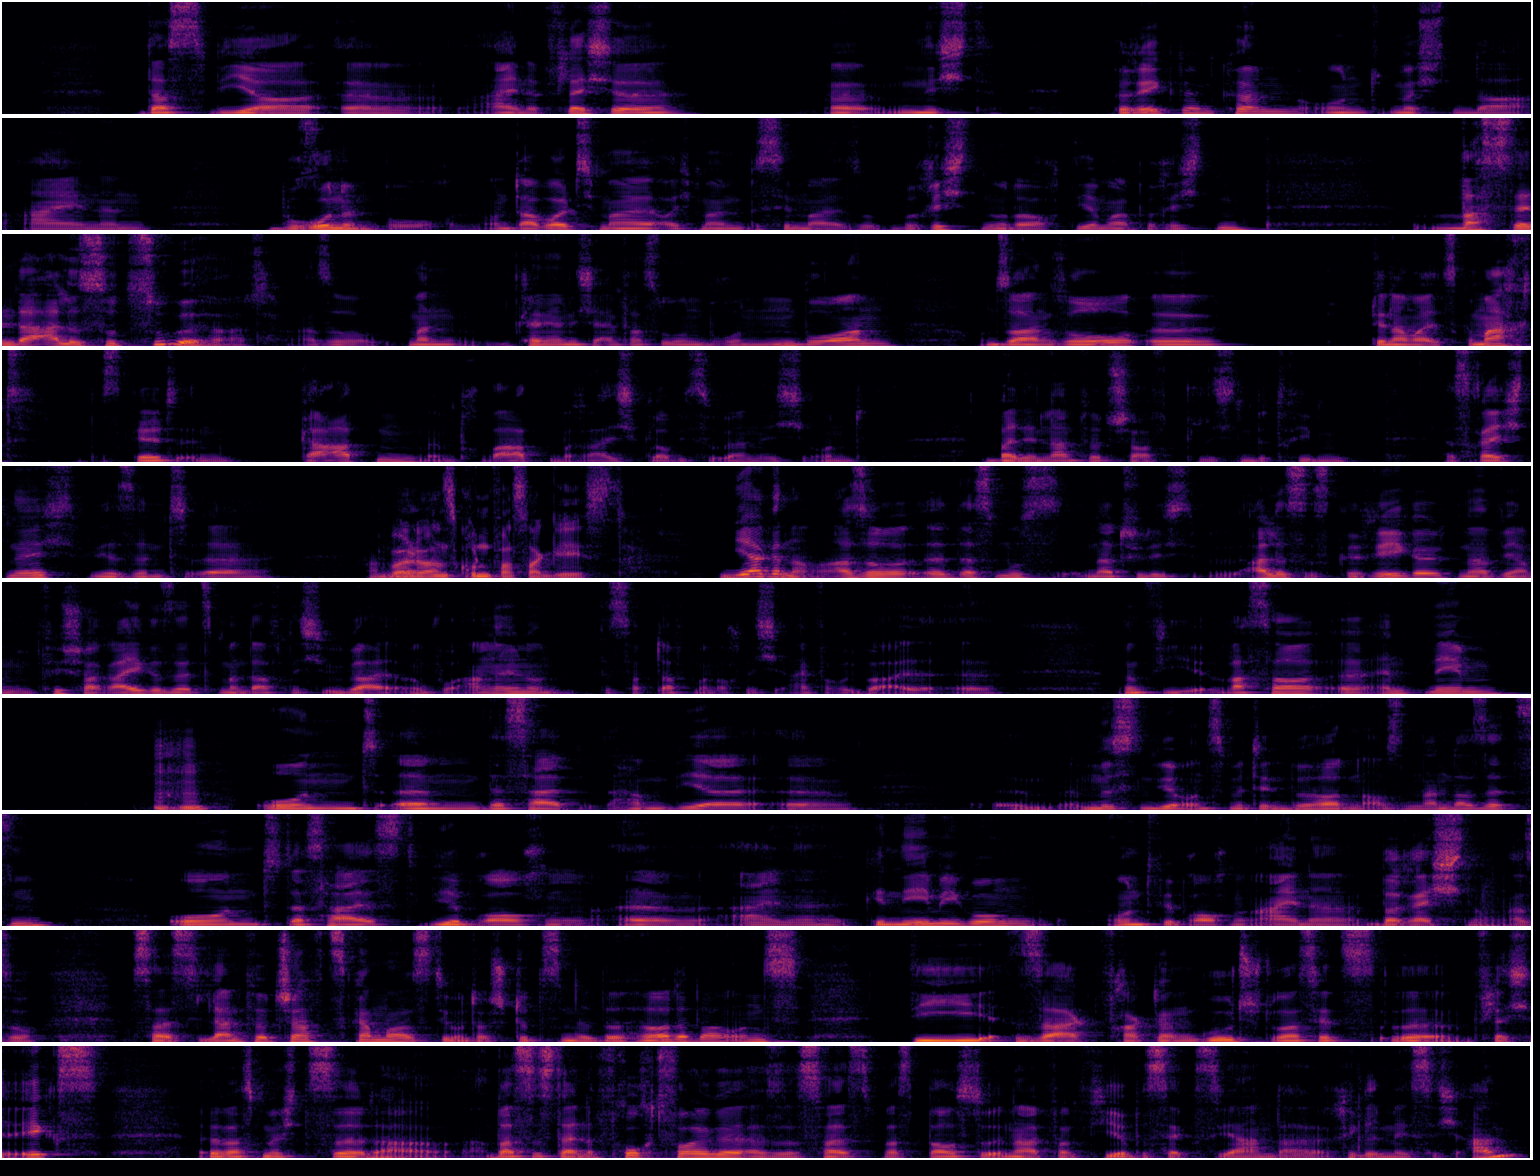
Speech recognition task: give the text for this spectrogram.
dass wir äh, eine Fläche äh, nicht beregnen können und möchten da einen Brunnen bohren. Und da wollte ich mal euch mal ein bisschen mal so berichten oder auch dir mal berichten, was denn da alles so zugehört. Also man kann ja nicht einfach so einen Brunnen bohren und sagen, so, äh, den haben wir jetzt gemacht. Das Geld im Garten, im privaten Bereich glaube ich sogar nicht und bei den landwirtschaftlichen Betrieben erst recht nicht. Wir sind... Äh, Weil du ans Grundwasser gehst. Ja, genau. Also äh, das muss natürlich, alles ist geregelt. Ne? Wir haben ein Fischereigesetz, man darf nicht überall irgendwo angeln und deshalb darf man auch nicht einfach überall äh, irgendwie Wasser äh, entnehmen. Mhm. Und ähm, deshalb haben wir, äh, müssen wir uns mit den Behörden auseinandersetzen. Und das heißt, wir brauchen äh, eine Genehmigung und wir brauchen eine Berechnung. Also das heißt, die Landwirtschaftskammer ist die unterstützende Behörde bei uns, die sagt, fragt dann gut, du hast jetzt äh, Fläche X, äh, was möchtest du da, was ist deine Fruchtfolge? Also das heißt, was baust du innerhalb von vier bis sechs Jahren da regelmäßig an?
